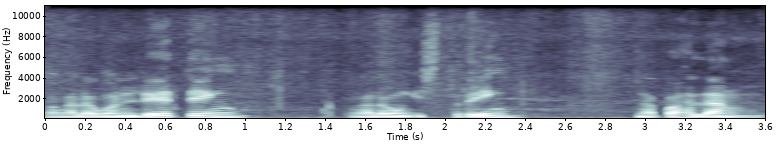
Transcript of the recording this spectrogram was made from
Pangalawang letting, pangalawang string na pahalang.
